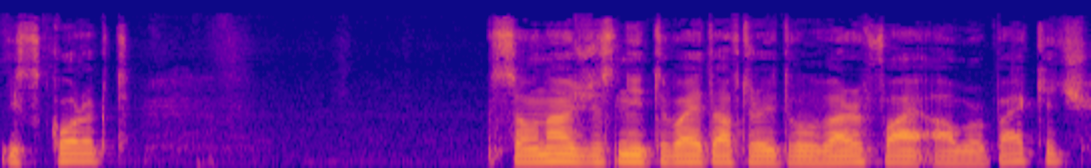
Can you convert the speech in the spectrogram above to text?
is correct. So now you just need to wait after it will verify our package.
